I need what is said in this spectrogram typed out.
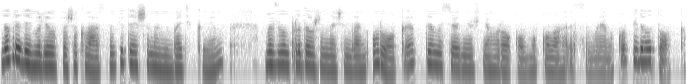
Добрий день, мої першокласники та шановні батьки. Ми з вами продовжуємо наші онлайн-уроки. Тема сьогоднішнього року Микола Герасименко підготовка.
